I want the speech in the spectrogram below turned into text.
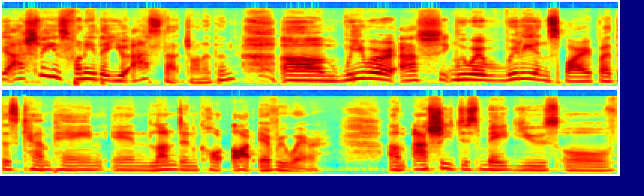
Yeah, actually, it's funny that you asked that, Jonathan. Um, we were actually we were really inspired by this campaign in London called Art Everywhere. Um, actually, just made use of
